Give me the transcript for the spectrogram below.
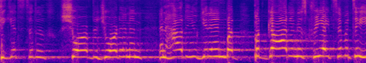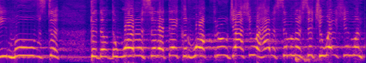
He gets to the shore of the Jordan, and, and how do you get in? But, but God, in his creativity, he moves the, the, the, the, water so that they could walk through. Joshua had a similar situation when,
